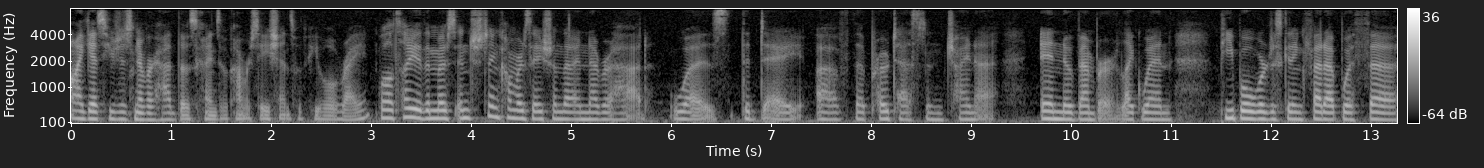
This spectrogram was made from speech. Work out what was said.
I guess you just never had those kinds of conversations with people, right? well i'll tell you the most interesting conversation that i never had was the day of the protest in china in november like when people were just getting fed up with the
